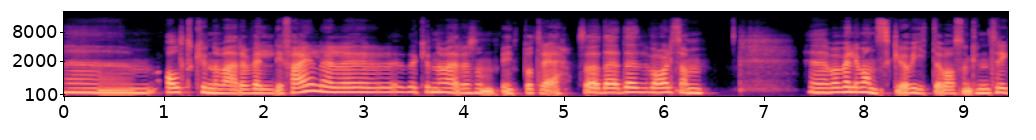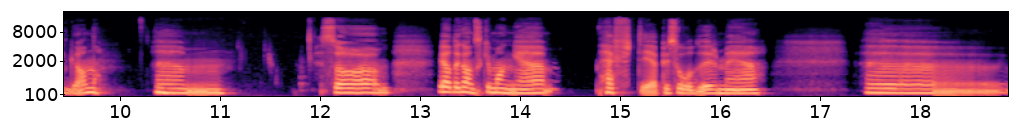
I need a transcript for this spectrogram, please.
Alt kunne være veldig feil, eller det kunne være sånn midt på tre. Så det, det var liksom det var veldig vanskelig å vite hva som kunne trigge han. Mm. Um, så vi hadde ganske mange heftige episoder med uh,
